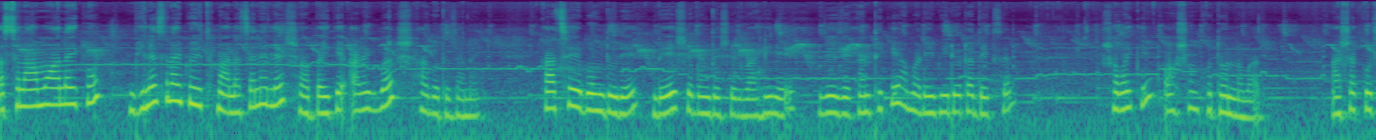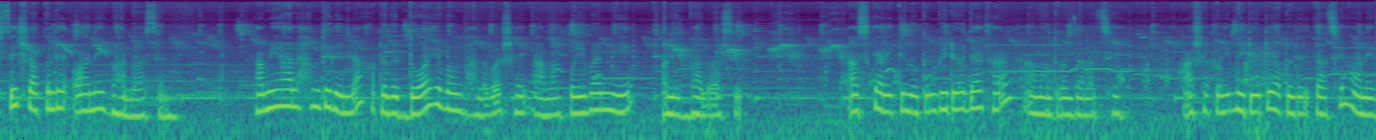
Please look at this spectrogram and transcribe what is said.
আসসালামু আলাইকুম। ভিলেজ লাইফ উইথ মালা চ্যানেলে সবাইকে আরেকবার স্বাগত জানাই। কাছে এবং দূরে, দেশ এবং দেশের বাহিরে যে যেখান থেকে আমার এই ভিডিওটা দেখছেন, সবাইকে অসংখ্য ধন্যবাদ। আশা করছি সকলে অনেক ভালো আছেন। আমিও আলহামদুলিল্লাহ আপনাদের দোয়া এবং ভালোবাসায় আমার পরিবার নিয়ে অনেক ভালো আছি। আজকে আরেকটি নতুন ভিডিও দেখার আমন্ত্রণ জানাচ্ছি। আশা করি ভিডিওটি আপনাদের কাছে অনেক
